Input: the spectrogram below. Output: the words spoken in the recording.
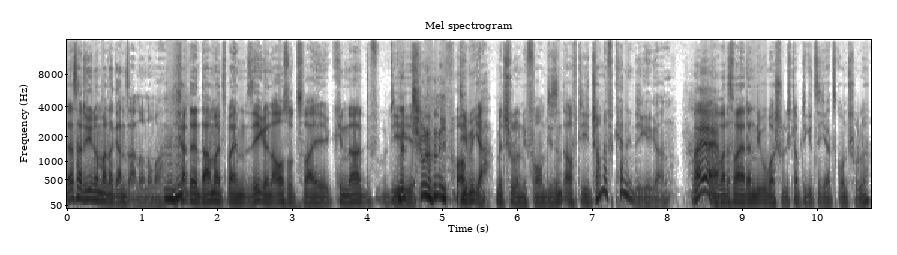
Das ist natürlich nochmal eine ganz andere Nummer. Mhm. Ich hatte damals beim Segeln auch so zwei Kinder, die. mit Schuluniform. die, ja, mit Schuluniform. Die sind auf die John F. Kennedy gegangen. ah, ja, ja. Aber das war ja dann die Oberschule. Ich glaube, die gibt es nicht als Grundschule.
